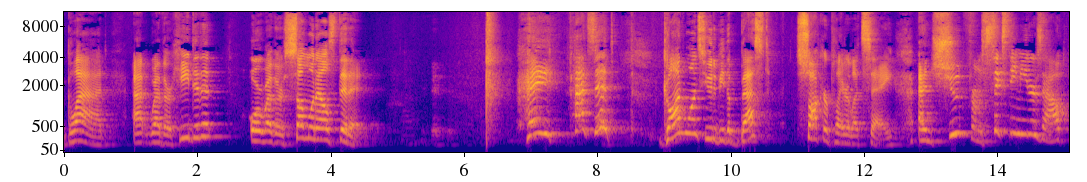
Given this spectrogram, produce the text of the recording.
glad at whether he did it or whether someone else did it. Hey, that's it. God wants you to be the best soccer player, let's say, and shoot from 60 meters out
